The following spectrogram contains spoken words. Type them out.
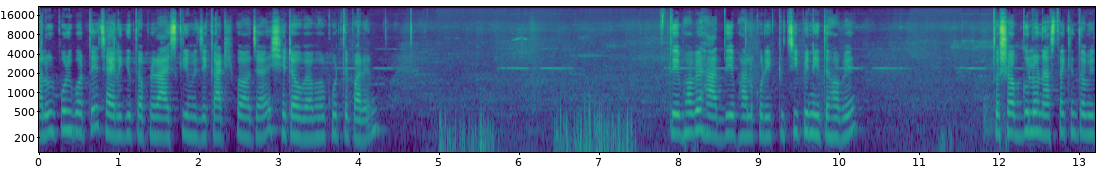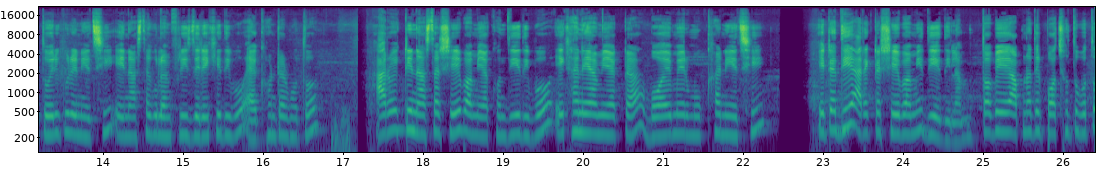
আলুর পরিবর্তে চাইলে কিন্তু আপনারা আইসক্রিমে যে কাঠি পাওয়া যায় সেটাও ব্যবহার করতে পারেন। তো এভাবে হাত দিয়ে ভালো করে একটু চিপে নিতে হবে। তো সবগুলো নাস্তা কিন্তু আমি তৈরি করে নিয়েছি। এই নাস্তাগুলো আমি ফ্রিজে রেখে দিব এক ঘণ্টার মতো। আরও একটি নাস্তার শেপ আমি এখন দিয়ে দিব। এখানে আমি একটা বয়মের মুখা নিয়েছি। এটা দিয়ে আরেকটা শেপ আমি দিয়ে দিলাম। তবে আপনাদের পছন্দ মতো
